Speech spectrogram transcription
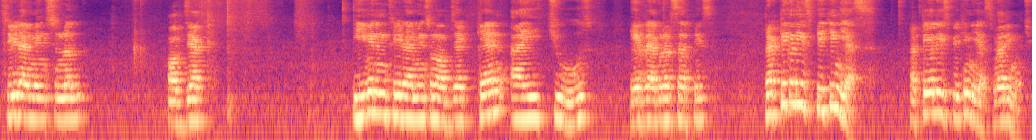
three dimensional object even in three dimensional object can I choose irregular surface practically speaking yes. Practically speaking yes very much.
